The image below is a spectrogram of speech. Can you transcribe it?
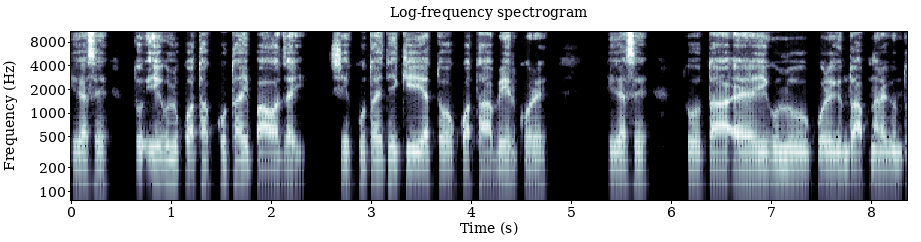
ঠিক আছে? তো এগুলো কথা কোথায় পাওয়া যায়? সে কোথায় থেকে এত কথা বের করে, ঠিক আছে? তো তা এগুলো করে কিন্তু আপনারা কিন্তু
